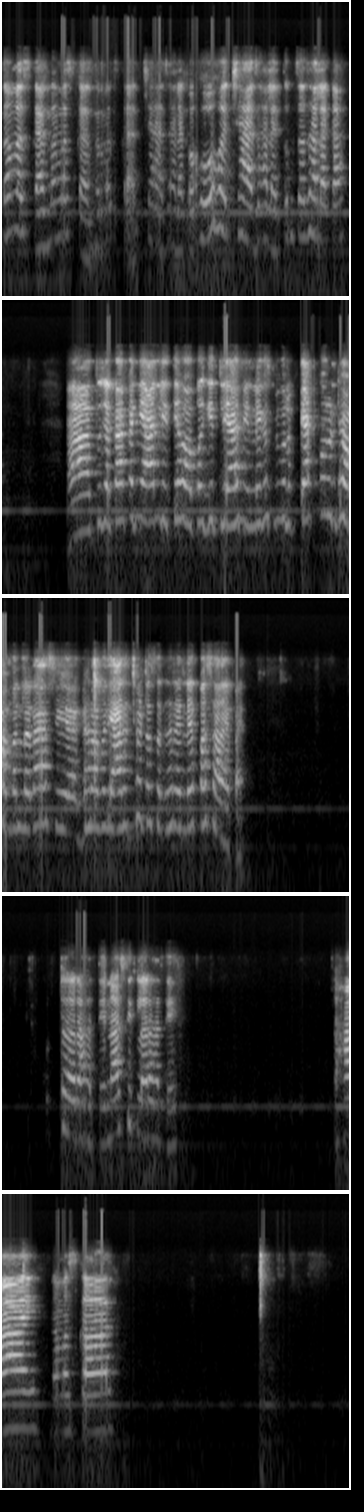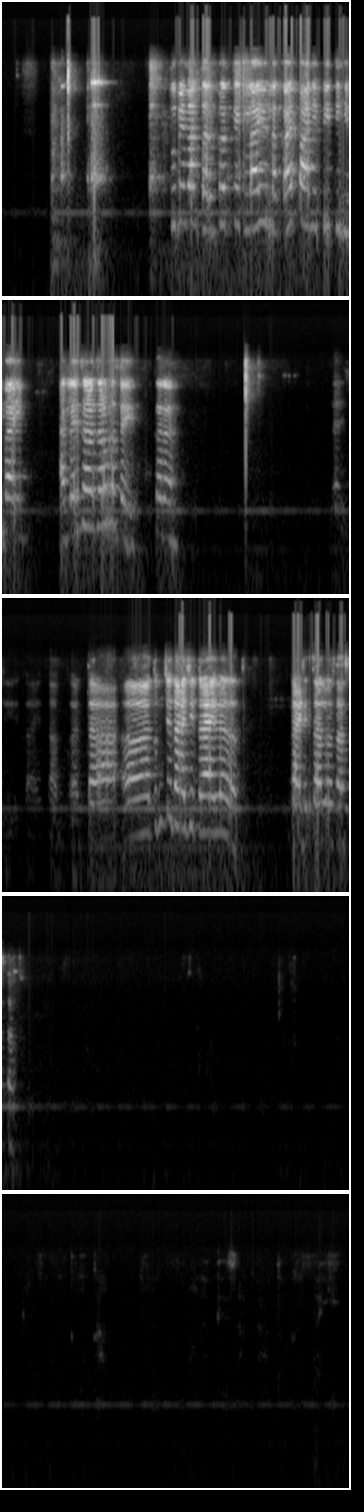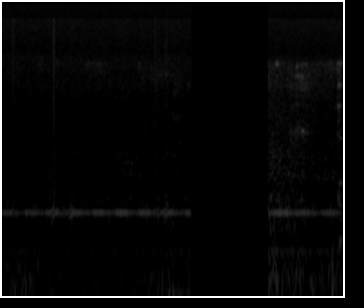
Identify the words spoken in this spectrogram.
नमस्कार नमस्कार नमस्कार. चहा झाला का? हो हो चहा झालाय. तुमचा झाला का? हा तुझ्या काकांनी आणली तेव्हा बघितली आम्ही. लगेच मी बोल पॅक करून ठेवा. म्हणलं ना अशी घरामध्ये आज छोटस घर आहे, लय पसाराय पाय कुठं राहते? नाशिकला राहते. हाय नमस्कार. तुम्ही म्हणताल प्रत्येक लाईव्हला काय पाणी पिती ही बाई? अरे लय जळजळ होते करण. दाजी काय काम करता? तुमची दाजी ड्रायव्हर गाडी चालवत असतात.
